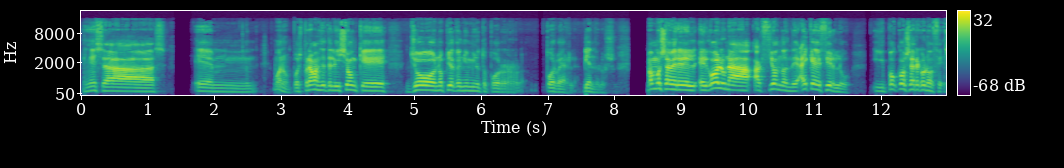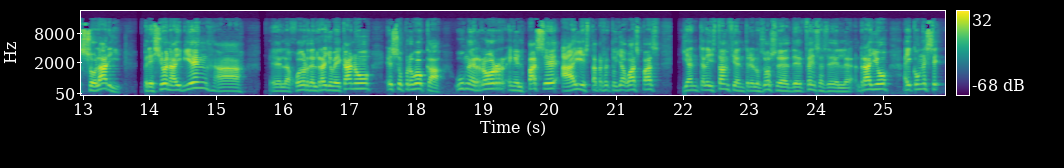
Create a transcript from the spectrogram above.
En esas. Em, bueno, pues programas de televisión que yo no pierdo ni un minuto por, por ver, viéndolos. Vamos a ver el, el gol, una acción donde hay que decirlo y poco se reconoce. Solari presiona ahí bien a el jugador del Rayo Becano. Eso provoca un error en el pase. Ahí está perfecto Yago Aspas y ante la distancia entre los dos eh, defensas del Rayo, hay con ese,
